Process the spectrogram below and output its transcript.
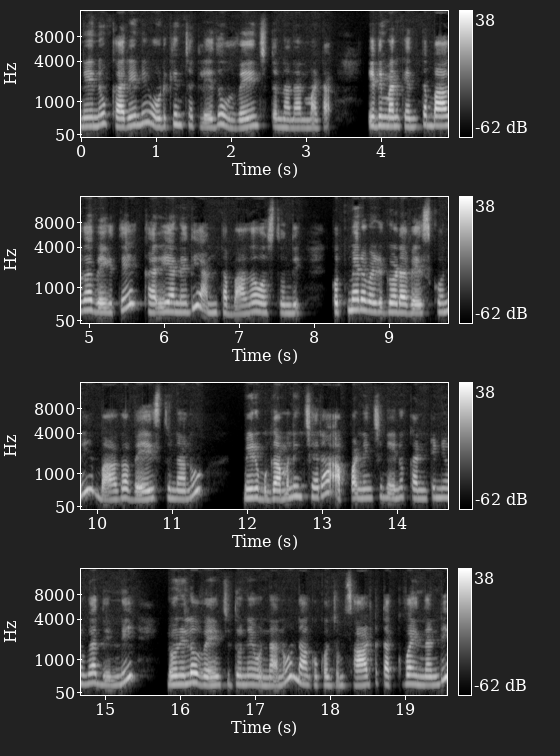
నేను కర్రీని ఉడికించట్లేదు వేయించుతున్నాను అనమాట ఇది మనకి ఎంత బాగా వేగితే కర్రీ అనేది అంత బాగా వస్తుంది. కొత్తిమీర వెడి కూడా వేసుకొని బాగా వేయిస్తున్నాను. మీరు గమనించారా? అప్పటి నుంచి నేను కంటిన్యూగా దీన్ని నూనెలో వేయించుతూనే ఉన్నాను. నాకు కొంచెం సాల్ట్ తక్కువైందండి.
